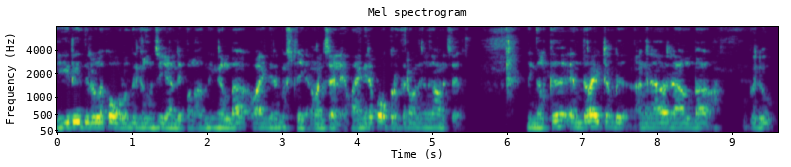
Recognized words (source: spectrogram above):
ഈ രീതിയിലുള്ള കോൾ നിങ്ങളൊന്നും ചെയ്യാണ്ട് ഇപ്പോൾ അത് നിങ്ങളുടെ ഭയങ്കര മിസ്റ്റേക്കാണ് മനസ്സിലല്ലേ ഭയങ്കര പോക്കൃത്തരമാണ് നിങ്ങൾ കാണിച്ചത്. നിങ്ങൾക്ക് എന്ത് റൈറ്റ് ഉണ്ട്? അങ്ങനെ ഒരാളുടെ ഒരു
